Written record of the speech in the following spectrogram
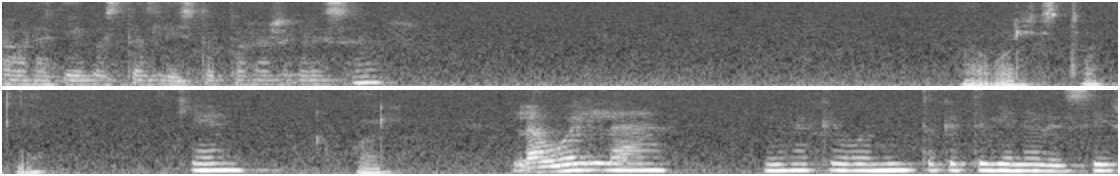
Ahora, Diego, ¿estás listo para regresar? Mi abuela está aquí. ¿Quién? Abuela. La abuela. Mira qué bonito, ¿qué te viene a decir?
